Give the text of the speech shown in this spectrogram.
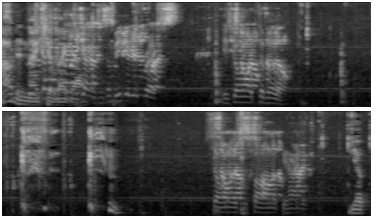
How didn't I kill that guy? you guys. There's a big area Rex. He's going up the middle. Someone else is falling up behind him. Yep.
